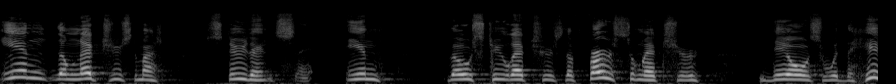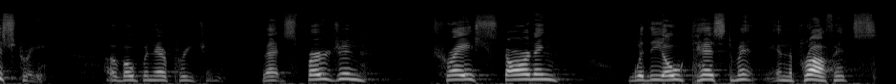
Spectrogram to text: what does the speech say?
in the lectures to my students, in those two lectures, the first lecture deals with the history of open air preaching. That Spurgeon traced starting with the Old Testament and the prophets.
